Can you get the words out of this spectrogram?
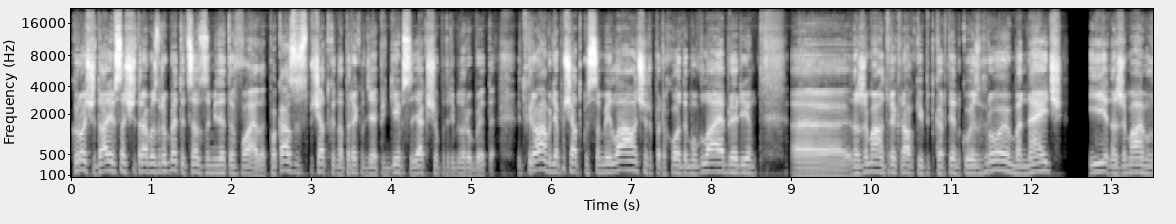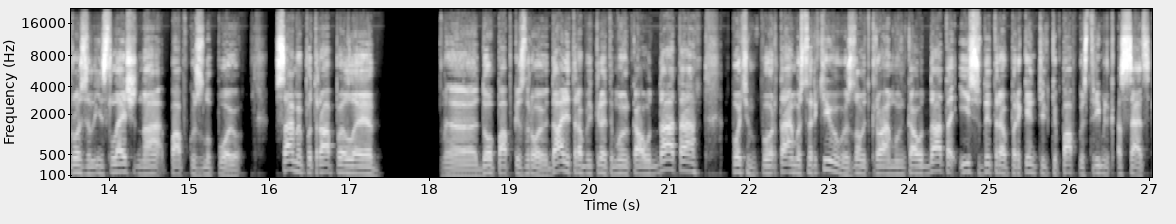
Коротше, далі все, що треба зробити, це замінити файли. Показую спочатку на прикладі Epic Games, як що потрібно робити. Відкриваємо для початку самий лаунчер, переходимо в library, е, нажимаємо три крапки під картинкою з грою, Manage, і нажимаємо в розділ Installation на папку з лупою. Ми потрапили. Е, До папки з грою. Далі треба відкрити Mooncout Data, потім повертаємося в архів, знову відкриваємо Mooncout Data, і сюди треба перекинути тільки папку Streaming Assets.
